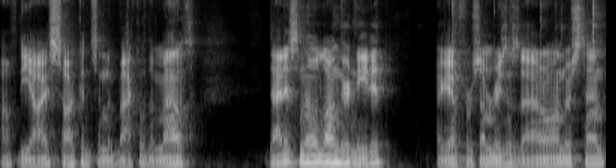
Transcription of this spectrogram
of the eye sockets and the back of the mouth. That is no longer needed. Again, for some reasons that I don't understand.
